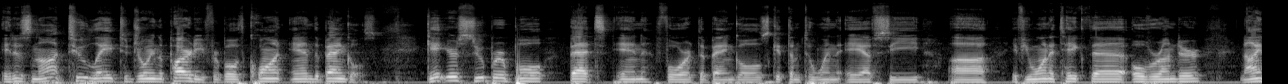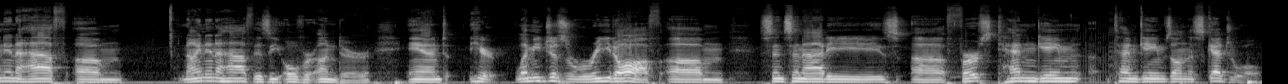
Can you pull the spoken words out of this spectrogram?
it is not too late to join the party for both Quant and the Bengals. Get your Super Bowl bets in for the Bengals. Get them to win the AFC. Uh, if you want to take the over under, nine and a half. Um, nine and a half is the over under. And here, let me just read off um, Cincinnati's uh, first ten game ten games on the schedule.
